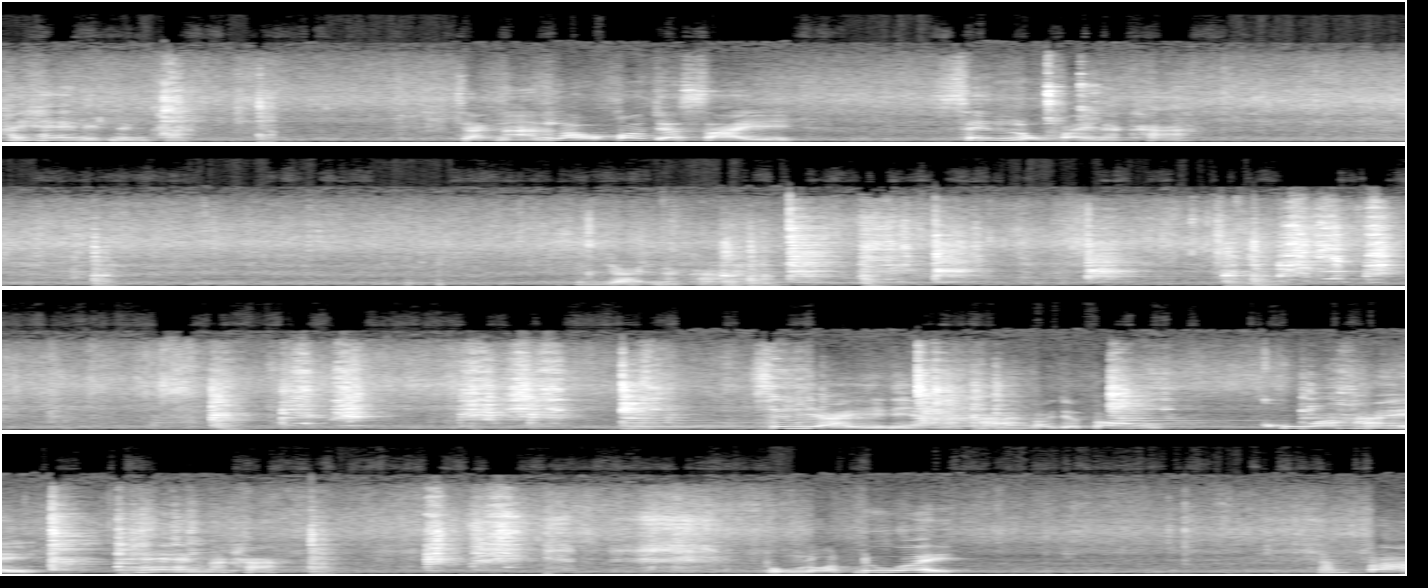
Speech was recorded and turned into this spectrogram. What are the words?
ให้แห้งนิดหนึ่งค่ะ จากนั้นเราก็จะใส่เส้นลงไปนะคะ เส้นใหญ่นะคะ เส้นใหญ่เนี่ยนะคะ เราจะต้องคั่วให้แห้งนะคะ ปรุงรสด้วย น้ำปลา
